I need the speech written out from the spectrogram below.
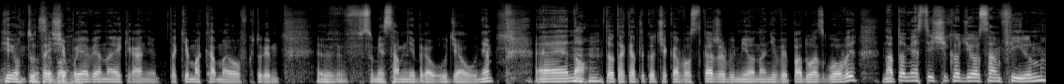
I on tutaj się pojawia na ekranie. Takie ma cameo, w którym w sumie sam nie brał udziału, nie? E, no, mhm. to taka tylko ciekawostka, żeby mi ona nie wypadła z głowy. Natomiast jeśli chodzi o sam film,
